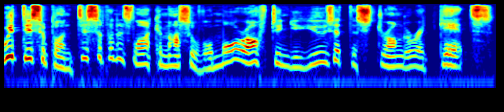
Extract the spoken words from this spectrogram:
with discipline discipline is like a muscle. The more often you use it the stronger it gets.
